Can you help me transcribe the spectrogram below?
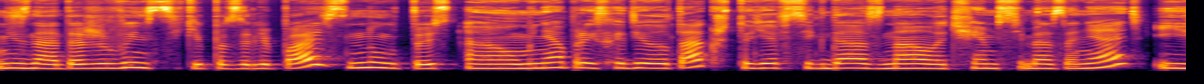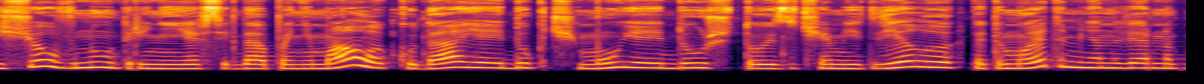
не знаю, даже в инстике позалипать. Ну, то есть э, у меня происходило так, что я всегда знала, чем себя занять, и еще внутренне я всегда понимала, куда я иду, к чему я иду, что и зачем я делаю. Поэтому это меня, наверное,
